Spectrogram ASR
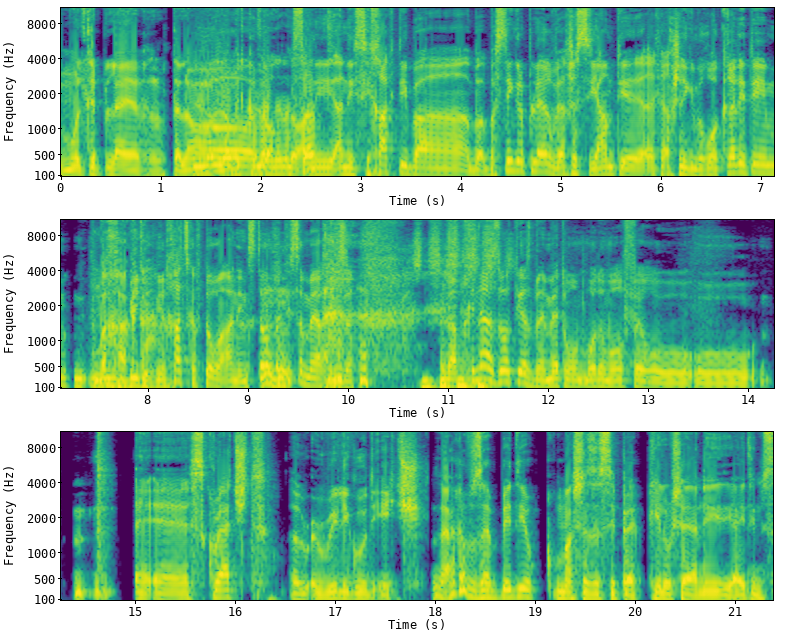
מולטיפלייר אתה לא לא מתכוון לנסות? אני, אני שיחקתי ב, ב, בסינגל פלייר ואיך שסיימתי איך, איך שנגמרו הקרדיטים מחקת. בדיוק נלחץ כפתור uninstall והייתי שמח עם זה. מהבחינה הזאת אז באמת מודרן וורפייר הוא, הוא uh, uh, scratched a really good itch. אגב זה בדיוק מה שזה סיפק כאילו שאני הייתי מס...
